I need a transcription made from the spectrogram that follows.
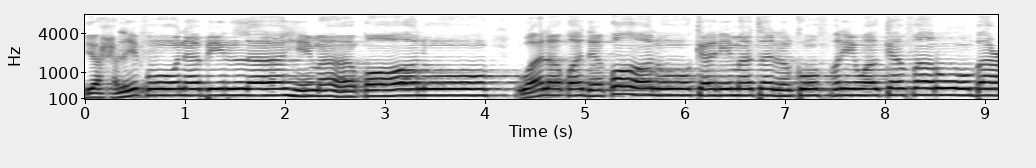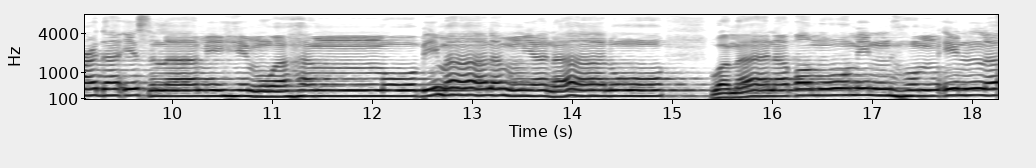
يحلفون بالله ما قالوا ولقد قالوا كلمة الكفر وكفروا بعد إسلامهم وهموا بما لم ينالوا وما نقموا منهم إلا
